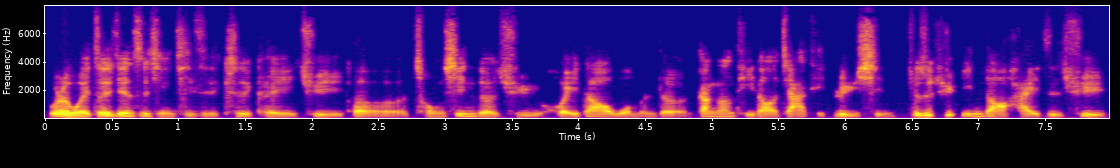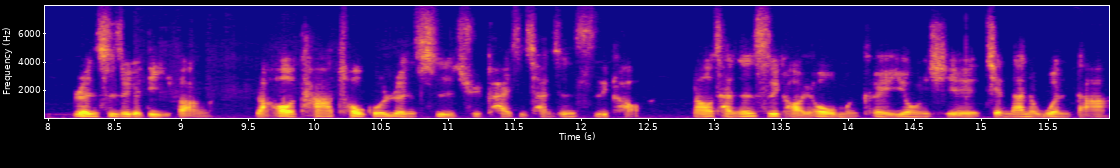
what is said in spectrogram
我认为这件事情其实是可以去呃重新的去回到我们的刚刚提到家庭旅行，就是去引导孩子去认识这个地方，然后他透过认识去开始产生思考。然后产生思考以后，我们可以用一些简单的问答，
